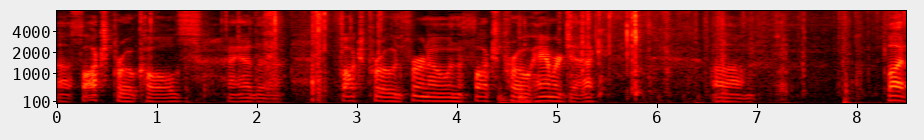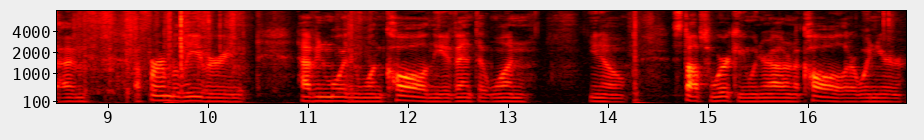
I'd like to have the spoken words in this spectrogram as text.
uh, Fox Pro calls. I had the Fox Pro Inferno and the Fox Pro Hammerjack. Um, but I'm a firm believer in having more than one call in the event that one, you know, stops working when you're out on a call or when you're,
